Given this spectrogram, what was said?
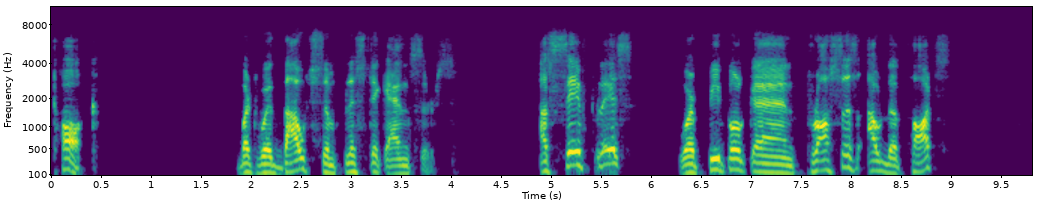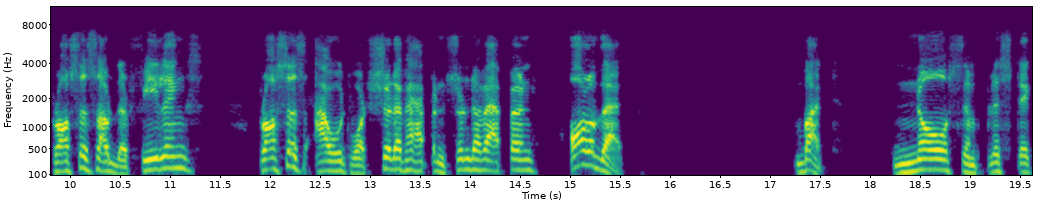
talk but without simplistic answers. A safe place where people can process out their thoughts, process out their feelings, process out what should have happened, shouldn't have happened, all of that. But no simplistic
